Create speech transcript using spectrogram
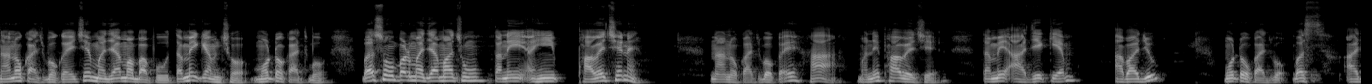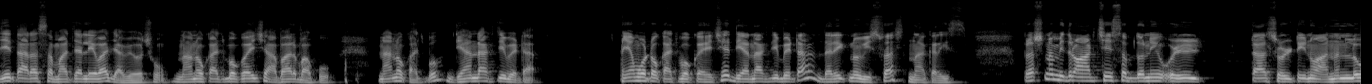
નાનો કાચબો કહે છે, મજામાં બાપુ, તમે કેમ છો? મોટો કાચબો. બસ હું પણ મજામાં છું. તને અહીં ફાવે છે ને? નાનો કાચબો કહે, હા, મને ફાવે છે. તમે આજે કેમ? આ બાજુ મોટો કાચબો. બસ, આજે તારા સમાચાર લેવા જ આવ્યો છું. નાનો કાચબો કહે છે, આભાર બાપુ. નાનો કાચબો, ધ્યાન રાખજે બેટા. અહીંયા મોટો કાચબો કહે છે, ધ્યાન રાખજે બેટા, દરેકનો વિશ્વાસ ના કરીશ. પ્રશ્ન મિત્રો આઠ છે, શબ્દોની ઉલટા સુલટીનો આનંદ લો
